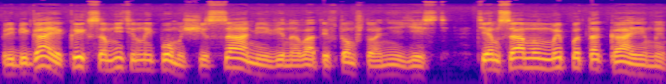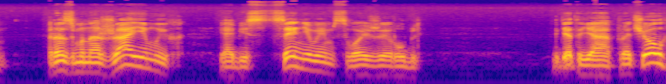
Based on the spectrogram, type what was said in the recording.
прибегая к их сомнительной помощи, сами виноваты в том, что они есть. Тем самым мы потакаем им, размножаем их и обесцениваем свой же рубль. Где-то я прочел,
